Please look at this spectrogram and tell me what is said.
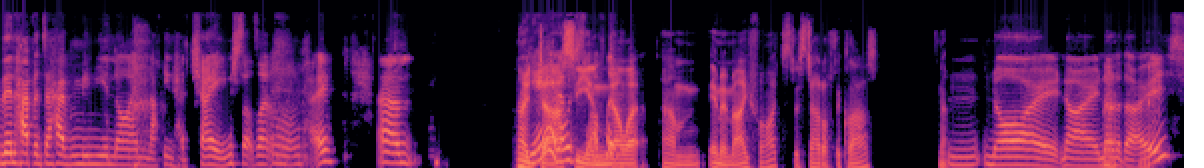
Then happened to have him in year nine, nothing had changed. So I was like, oh, okay. Um, No Yeah, Darcy and. Noah um, MMA fights to start off the class. N- no, no, none No, of no. those.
